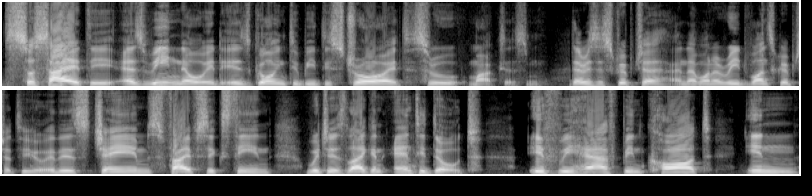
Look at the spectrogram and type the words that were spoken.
Society as we know it is going to be destroyed through marxism. There is a scripture and i want to read one scripture to you. It is james 5:16 which is like an antidote if we have been caught in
